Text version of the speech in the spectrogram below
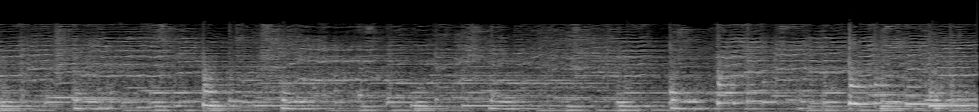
thank you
